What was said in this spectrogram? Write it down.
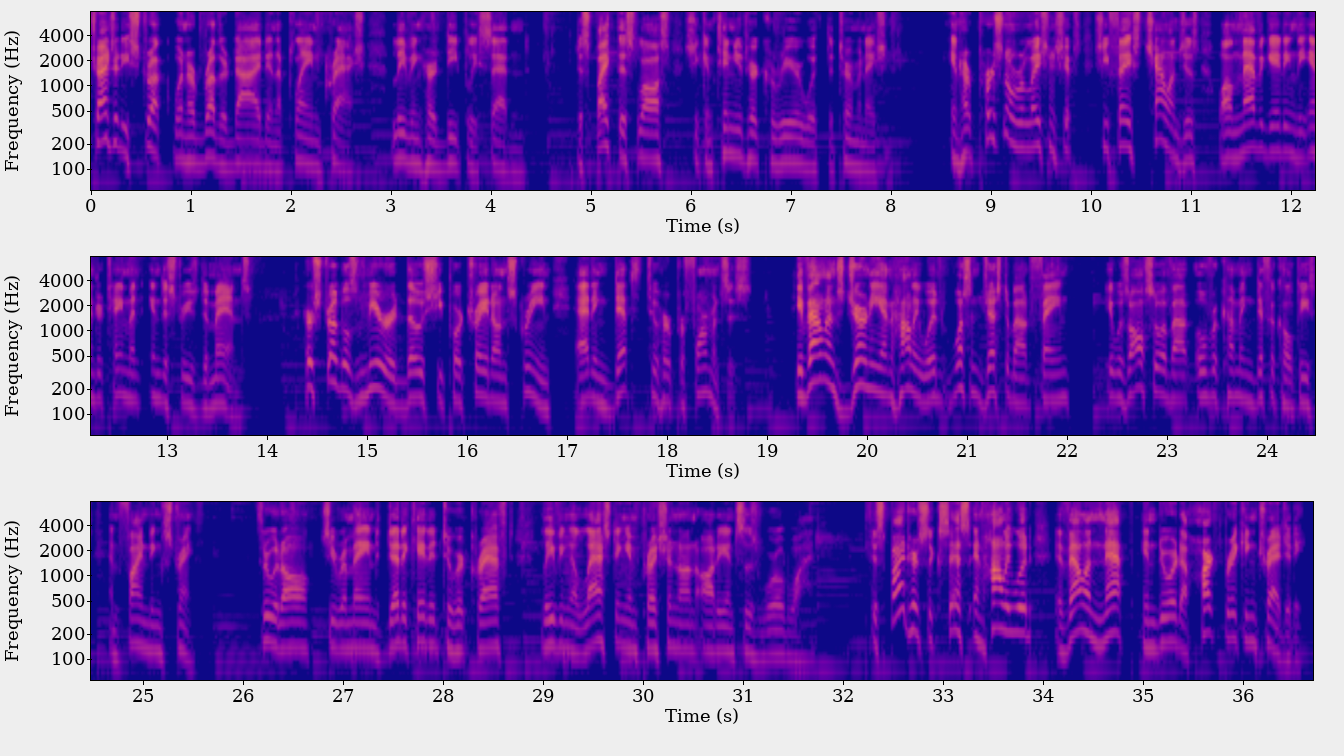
Tragedy struck when her brother died in a plane crash, leaving her deeply saddened. Despite this loss, she continued her career with determination. In her personal relationships, she faced challenges while navigating the entertainment industry's demands. Her struggles mirrored those she portrayed on screen, adding depth to her performances. Evalyn's journey in Hollywood wasn't just about fame, it was also about overcoming difficulties and finding strength. Through it all, she remained dedicated to her craft, leaving a lasting impression on audiences worldwide. Despite her success in Hollywood, Evalyn Knapp endured a heartbreaking tragedy.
